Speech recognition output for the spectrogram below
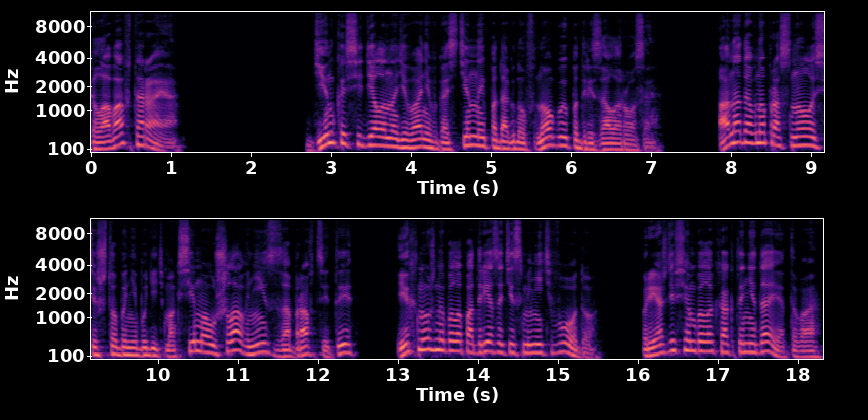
Глава вторая. Динка сидела на диване в гостиной, подогнув ногу и подрезала розы. Она давно проснулась и, чтобы не будить Максима, ушла вниз, забрав цветы. Их нужно было подрезать и сменить воду. Прежде всем было как-то не до этого.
